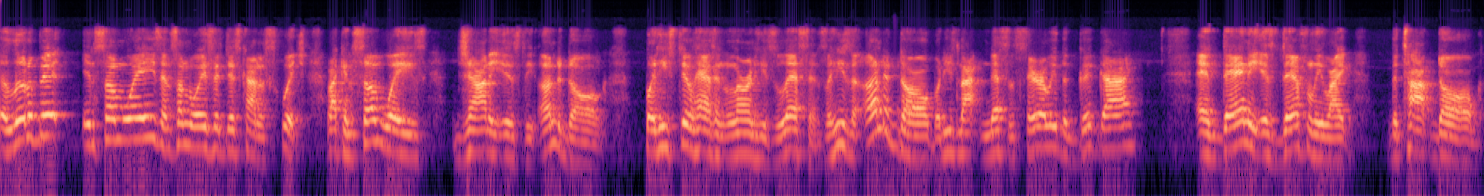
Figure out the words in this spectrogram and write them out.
a little bit in some ways, and some ways it just kind of switch. Like in some ways, Johnny is the underdog, but he still hasn't learned his lesson. So he's the underdog, but he's not necessarily the good guy. And Danny is definitely like the top dog,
